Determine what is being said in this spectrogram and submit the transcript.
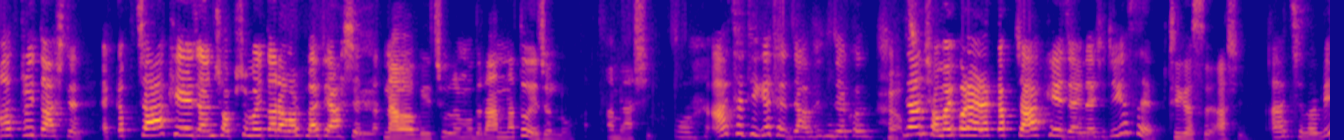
মাত্রই তো আসলেন। এক কাপ চা খেয়ে যান সবসময় তো আর আমার ফ্ল্যাটে আসেন না। না ভাবি চুলের মধ্যে রান্না তো এই জন্য আমি আসি। আচ্ছা ঠিক আছে যাবেন যখন। আচ্ছা। যান সময় করে আর এক কাপ চা খেয়ে যায় না এসে ঠিক আছে? ঠিক আছে আসি। আচ্ছা ভাবি।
